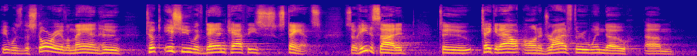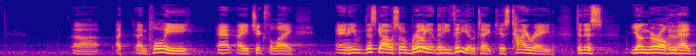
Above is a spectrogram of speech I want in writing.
it was the story of a man who took issue with Dan Cathy's stance. So he decided to take it out on a drive through window um, uh, employee at a Chick fil A. And he, this guy was so brilliant that he videotaped his tirade to this young girl who had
